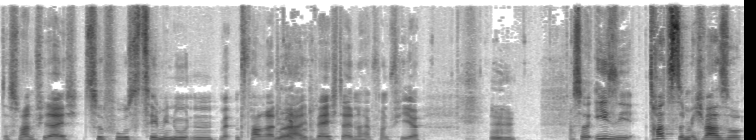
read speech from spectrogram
Das waren vielleicht zu Fuß zehn Minuten, mit dem Fahrrad gut. wäre ich da innerhalb von vier. So easy. Trotzdem, ich war so.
